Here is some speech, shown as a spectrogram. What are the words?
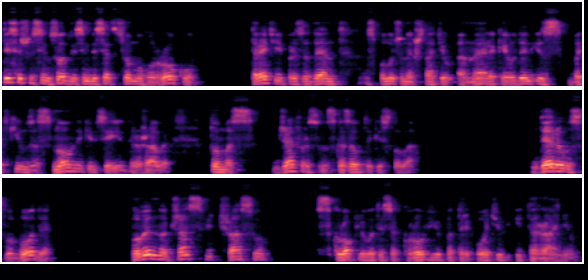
1787 року третій президент Сполучених Штатів Америки, один із батьків-засновників цієї держави, Томас Джеферсон, сказав такі слова: Дерево свободи повинно час від часу скроплюватися кров'ю патріотів і тиранів.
